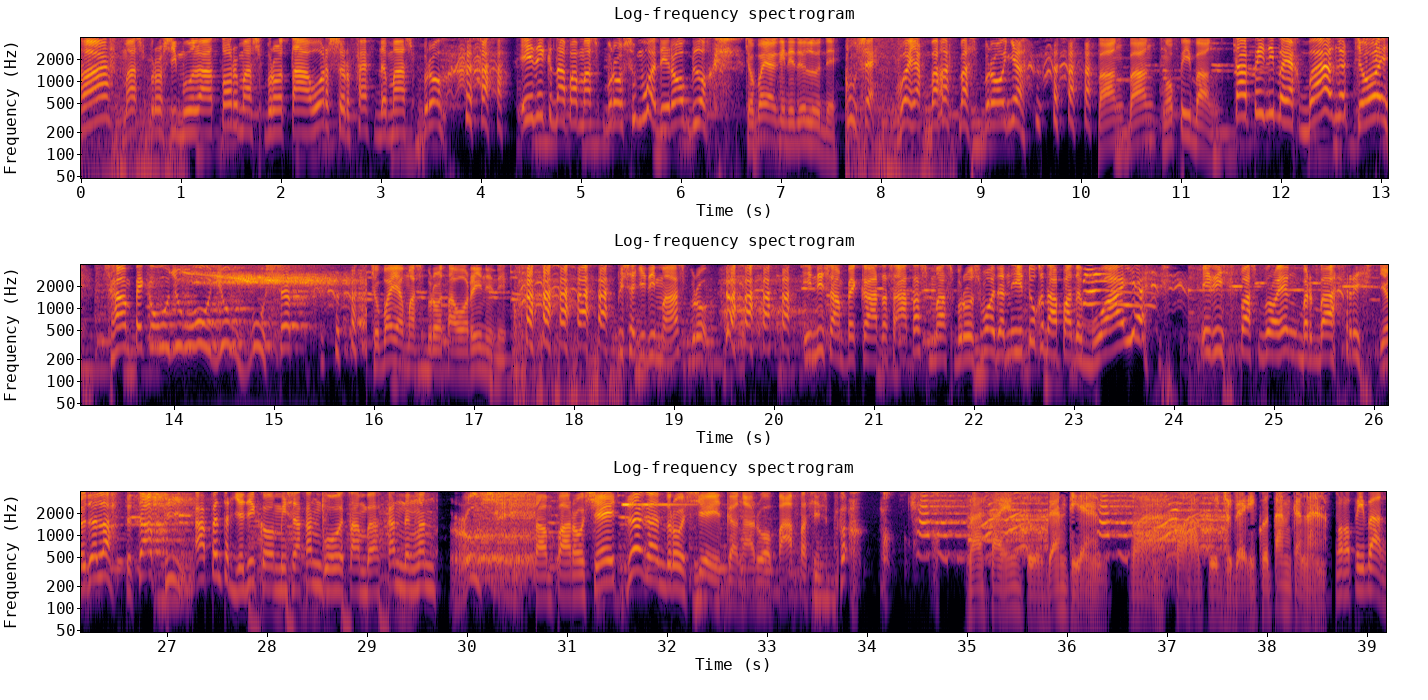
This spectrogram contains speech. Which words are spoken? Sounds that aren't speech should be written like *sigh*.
Hah? Mas Bro Simulator, Mas Bro Tower, Survive the Mas Bro. *laughs* ini kenapa Mas Bro semua di Roblox? Coba yang ini dulu nih. Buset, banyak banget Mas Bro-nya. *laughs* bang, bang, ngopi bang. Tapi ini banyak banget coy. Sampai ke ujung-ujung. Buset. *laughs* Coba yang Mas Bro Tower ini nih. Bisa jadi Mas Bro. ini sampai ke atas-atas Mas Bro semua dan itu kenapa ada buaya? Ini Mas Bro yang berbaris. Ya udahlah, tetapi apa yang terjadi kalau misalkan gue tambahkan dengan Roshade? Tanpa Roshade, dengan Roshade gak ngaruh apa-apa sih. Rasain tuh gantian. Wah, kok aku juga ikutan kena. Ngopi bang.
